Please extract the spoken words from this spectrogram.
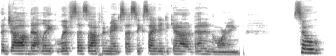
the job that like lifts us up and makes us excited to get out of bed in the morning. So,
